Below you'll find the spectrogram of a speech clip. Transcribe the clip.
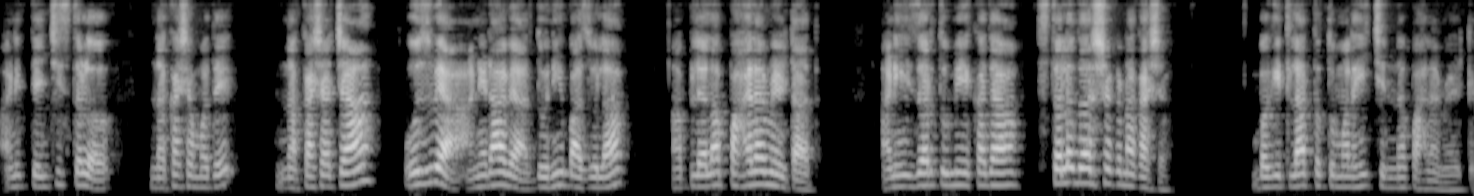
आणि त्यांची स्थळं नकाशामध्ये नकाशाच्या उजव्या आणि डाव्या दोन्ही बाजूला आपल्याला पाहायला मिळतात. आणि जर तुम्ही एखादा स्थलदर्शक नकाशा बघितला तर तुम्हाला ही चिन्ह पाहायला मिळते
